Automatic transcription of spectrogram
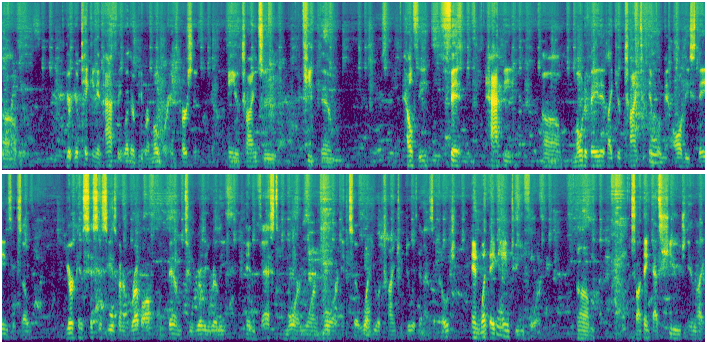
um, you're, you're taking an athlete, whether it be remote or in person, and you're trying to keep them healthy, fit, happy, um, motivated. Like you're trying to implement all these things, and so your consistency is going to rub off on them to really, really invest more and more and more into what you are trying to do with them as a coach and what they came to you for. Um, so I think that's huge in like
